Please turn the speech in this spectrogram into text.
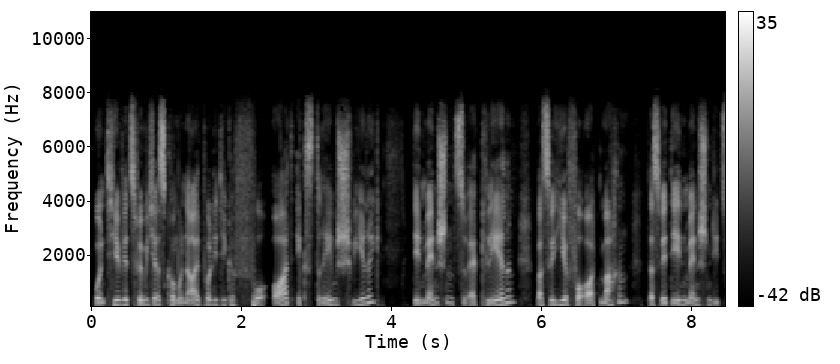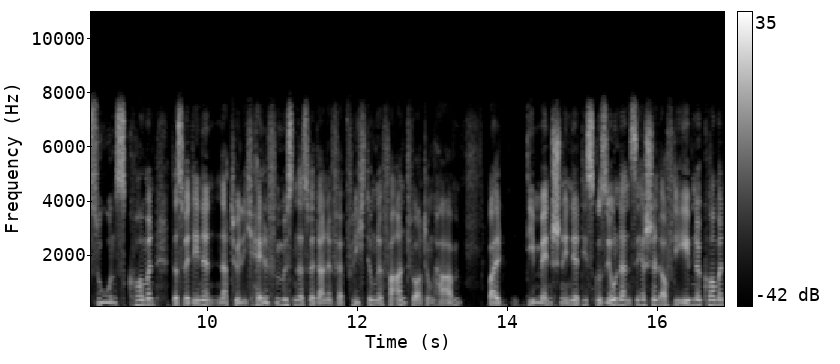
Und hier wird es für mich als Kommunalpolitiker vor Ort extrem schwierig, den Menschen zu erklären, was wir hier vor Ort machen, dass wir den Menschen, die zu uns kommen, dass wir denen natürlich helfen müssen, dass wir da eine Verpflichtung, eine Verantwortung haben, weil die Menschen in der Diskussion dann sehr schnell auf die Ebene kommen,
